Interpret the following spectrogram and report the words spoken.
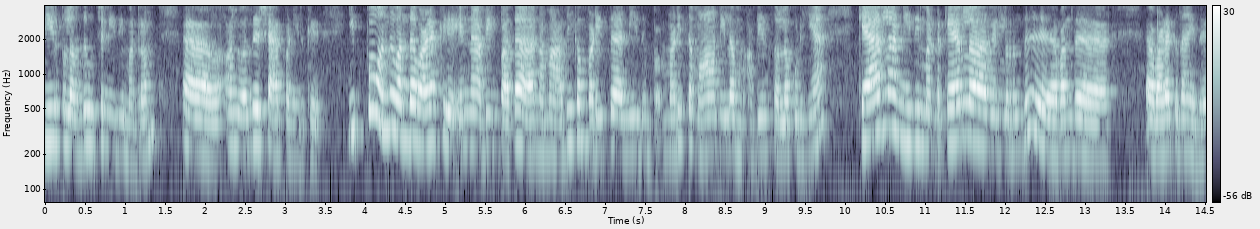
தீர்ப்பில் வந்து உச்சநீதிமன்றம் அங்கே வந்து ஷேர் பண்ணியிருக்கு. இப்போ வந்து வந்த வழக்கு என்ன அப்படின்னு பார்த்தா நம்ம அதிகம் படித்த நீதி படித்த மாநிலம் அப்படின்னு சொல்லக்கூடிய கேரளா நீதிமன்ற கேரளாவிலிருந்து வந்த வழக்கு தான் இது.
